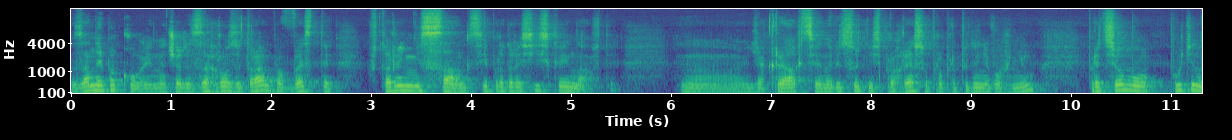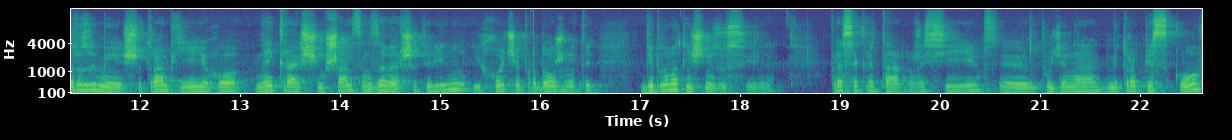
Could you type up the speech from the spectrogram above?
занепокоєна через загрози Трампа ввести вторинні санкції проти російської нафти е, як реакція на відсутність прогресу про припинення вогню. При цьому Путін розуміє, що Трамп є його найкращим шансом завершити війну і хоче продовжувати дипломатичні зусилля. Прес-секретар Росії е, Путіна Дмитро Пєсков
